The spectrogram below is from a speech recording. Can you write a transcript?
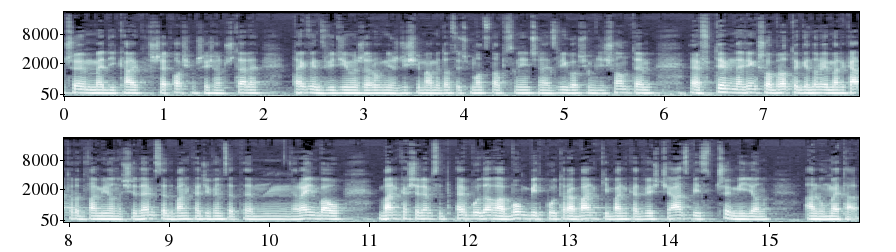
czy Medical 8,64. Tak więc widzimy, że również dzisiaj mamy dosyć mocne obsunięcie na SWIG 80. E, w tym największe obroty generuje Mercator 2 700 Bańka 900 Rainbow, Bańka 700 E-Budowa, Boombit 1,5 bańki, Bańka 200 Asbis czy milion Alumetal.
